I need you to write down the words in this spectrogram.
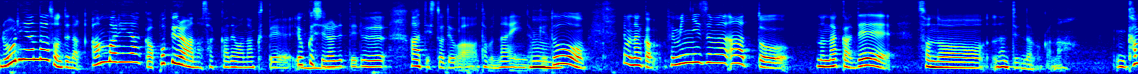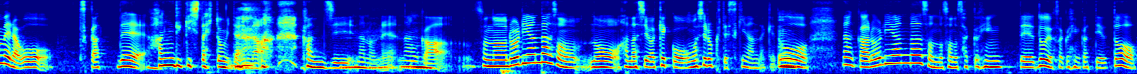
ローリー・アンダーソンってなんかあんまりなんかポピュラーな作家ではなくてよく知られてるアーティストでは多分ないんだけど、でもなんかフェミニズムアートの中でそのなんて言うんだろうかな。カメラを使って反撃した人みたいな感じなのね、うん。なんかそのローリー・アンダーソンの話は結構面白くて好きなんだけど、なんかローリー・アンダーソンのその作品ってどういう作品かっていうと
